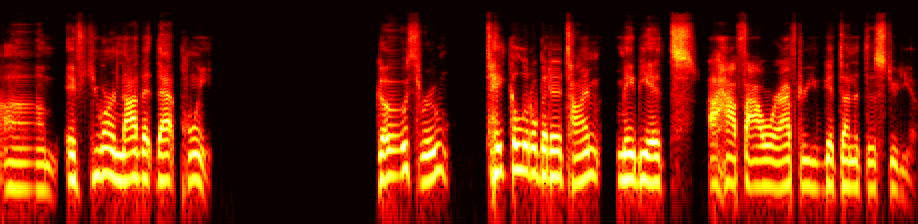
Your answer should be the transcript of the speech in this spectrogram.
Um, if you are not at that point, go through take a little bit of time. Maybe it's a half hour after you get done at the studio.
